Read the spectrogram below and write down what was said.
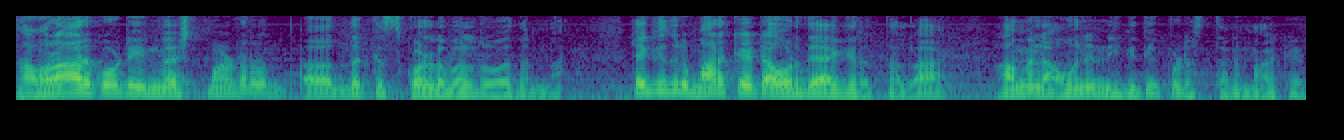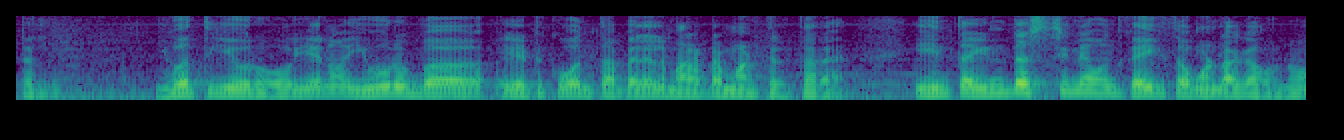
ಸಾವಿರಾರು ಕೋಟಿ ಇನ್ವೆಸ್ಟ್ ಮಾಡೋರು ದಕ್ಕಿಸ್ಕೊಳ್ಳಬಲ್ಲರು ಅದನ್ನು. ಹೇಗಿದ್ರು ಮಾರ್ಕೆಟ್ ಅವ್ರದ್ದೇ ಆಗಿರುತ್ತಲ್ಲ, ಆಮೇಲೆ ಅವನೇ ನಿಗದಿಪಡಿಸ್ತಾನೆ ಮಾರ್ಕೆಟಲ್ಲಿ ಇವತ್ತಿಗೆ ಇವರು ಏನೋ ಇವರು ಬ ಎಟುಕುವಂಥ ಬೆಲೆಯಲ್ಲಿ ಮಾರಾಟ ಮಾಡ್ತಿರ್ತಾರೆ. ಇಂಥ ಇಂಡಸ್ಟ್ರಿನೇ ಒಂದು ಕೈಗೆ ತೊಗೊಂಡಾಗ ಅವನು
